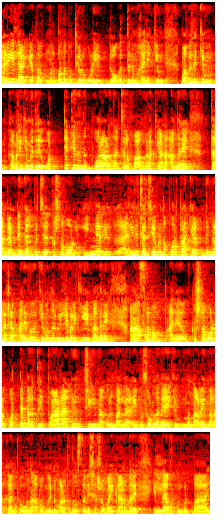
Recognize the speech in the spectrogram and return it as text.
കഴിയില്ല എന്ന നിർബന്ധ ബുദ്ധിയോടുകൂടി രോഗത്തിനും ഹരിക്കും ബബിതയ്ക്കും എതിരെ ഒറ്റയ്ക്ക് നിന്ന് പോരാടുന്ന ചില ഭാഗങ്ങളൊക്കെയാണ് അങ്ങനെ താൻ രണ്ടും കൽപ്പിച്ച് കൃഷ്ണമോൾ ഇങ്ങനെ അലീന ചേച്ചിയെ ഇവിടുന്ന് പുറത്താക്കിയാൽ നിങ്ങളെല്ലാം അനുഭവിക്കുമെന്നൊരു വെല്ലുവിളിക്കുകയും അങ്ങനെ ആ ശ്രമം കൃഷ്ണമോളുടെ ഒറ്റ ബലത്തിൽ പാഴാകുകയും ചെയ്യുന്ന ഒരു നല്ല എപ്പിസോഡ് തന്നെയായിരിക്കും ഇന്ന് നാളെയും നടക്കാൻ പോകുന്ന. അപ്പം വീണ്ടും അടുത്ത ദിവസത്തെ വിശേഷവുമായി കാണും വരെ എല്ലാവർക്കും ഗുഡ് ബൈ.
